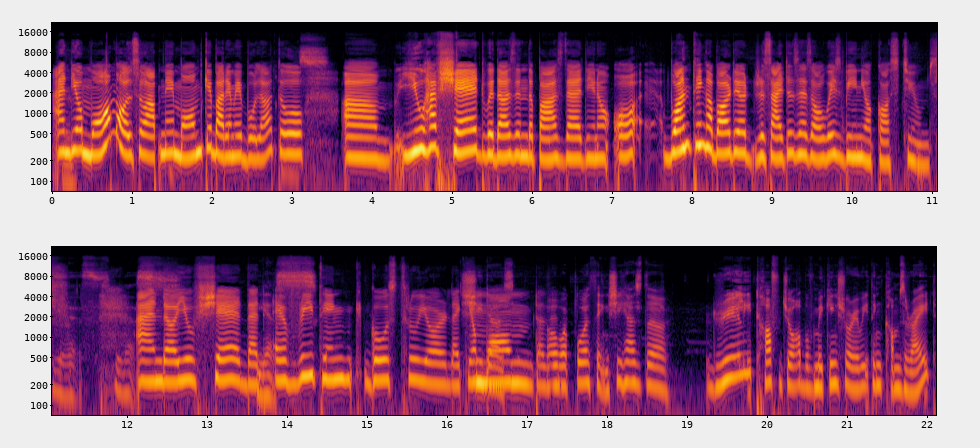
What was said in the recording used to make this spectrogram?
and your mom also आपने mom के बारे में बोला तो um, you have shared with us in the past that you know all, one thing about your recitals has always been your costumes Yes. Yes. and uh, you've shared that Yes. everything goes through your like your She does. mom does, Oh, a poor thing. She has the really tough job of making sure everything comes right.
